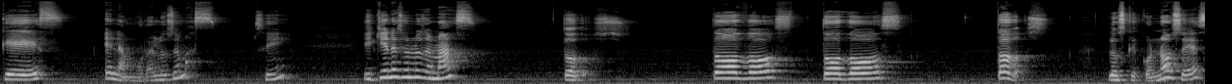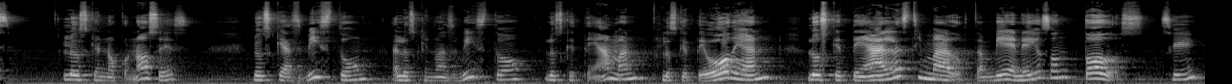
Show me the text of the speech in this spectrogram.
que es el amor a los demás, ¿sí? ¿Y quiénes son los demás? Todos. Todos, todos, todos. Los que conoces, los que no conoces, los que has visto, a los que no has visto, los que te aman, los que te odian, los que te han lastimado también, ellos son todos, ¿sí?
